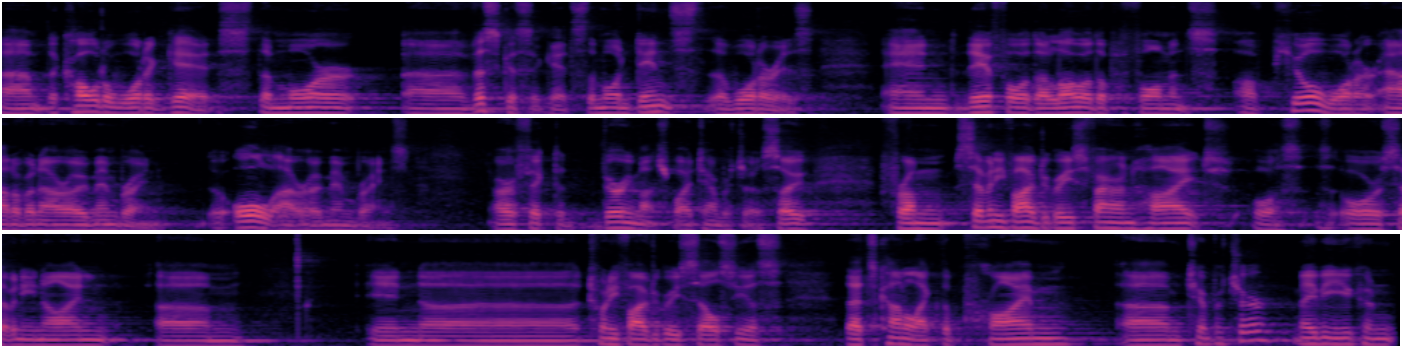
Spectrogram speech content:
um, the colder water gets, the more uh, viscous it gets, the more dense the water is, and therefore the lower the performance of pure water out of an RO membrane. All RO membranes are affected very much by temperature. So from 75 degrees Fahrenheit or, or 79 um, in uh, 25 degrees Celsius, that's kind of like the prime um, temperature. Maybe you can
